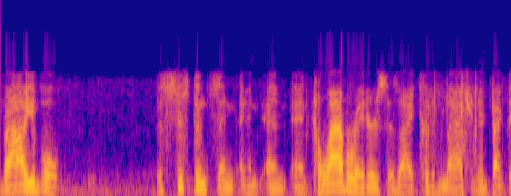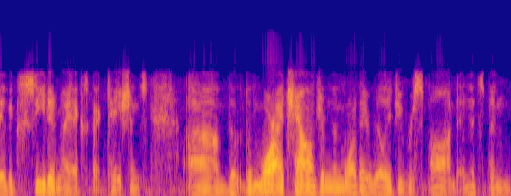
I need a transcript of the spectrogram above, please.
valuable assistants and, and, and, and, collaborators as I could have imagined. In fact, they've exceeded my expectations. Um, the, the more I challenge them, the more they really do respond, and it's been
